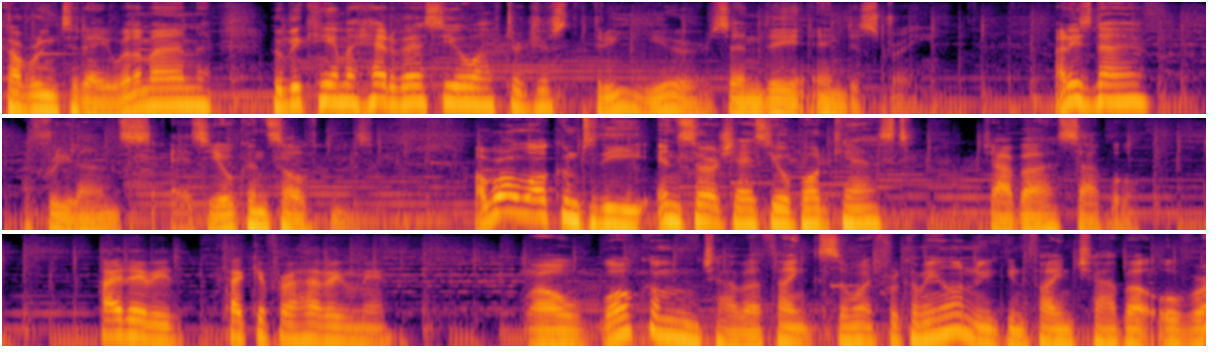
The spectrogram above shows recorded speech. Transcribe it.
covering today with a man who became a head of SEO after just three years in the industry. And he's now a freelance SEO consultant. A warm welcome to the In Search SEO podcast, Csaba Szabó. Hi, David. Thank you for having me. Well, welcome, Csaba. Thanks so much for coming on. You can find Csaba over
